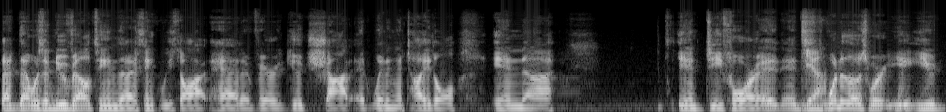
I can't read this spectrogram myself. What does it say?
That that was a Nouvel team that I think we thought had a very good shot at winning a title in uh, in D4. It, it's yeah. one of those where you, you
